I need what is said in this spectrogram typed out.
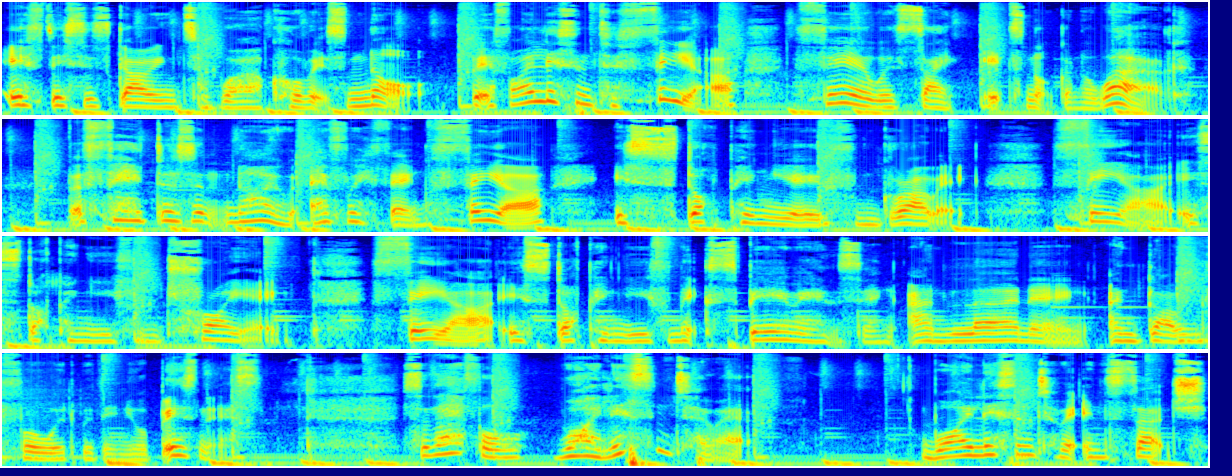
if this is going to work or it's not. But if I listen to fear, fear would say it's not going to work. But fear doesn't know everything. Fear is stopping you from growing. Fear is stopping you from trying. Fear is stopping you from experiencing and learning and going forward within your business. So, therefore, why listen to it? Why listen to it in such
